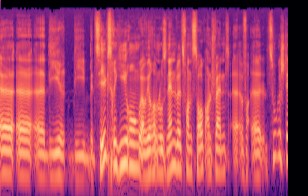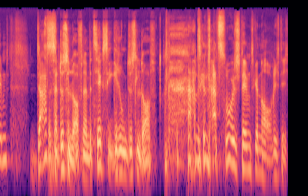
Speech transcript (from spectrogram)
äh, äh, die, die Bezirksregierung, oder wie auch immer du es nennen willst, von Stoke-on-Trent äh, äh, zugestimmt, dass Das ist ja Düsseldorf, eine Bezirksregierung Düsseldorf. hat dazu gestimmt, genau, richtig.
